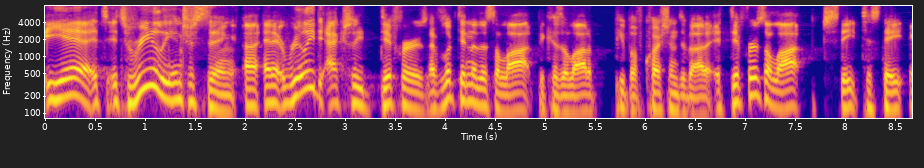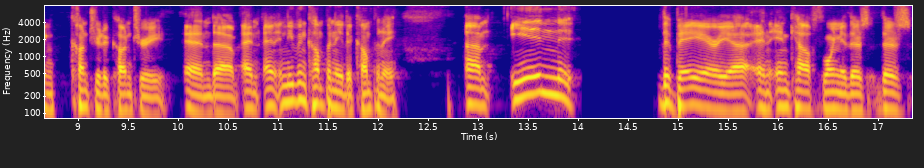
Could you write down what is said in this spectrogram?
Yeah, it's it's really interesting, uh, and it really actually differs. I've looked into this a lot because a lot of people have questions about it. It differs a lot state to state and country to country, and uh, and and even company to company. Um, in the Bay Area and in California, there's there's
